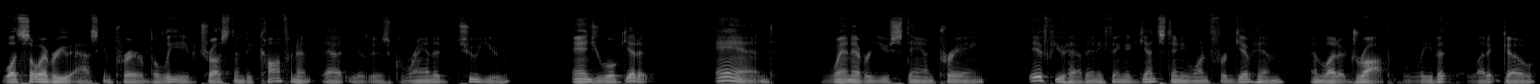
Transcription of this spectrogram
whatsoever you ask in prayer, believe, trust, and be confident that it is granted to you, and you will get it. And whenever you stand praying, if you have anything against anyone, forgive him and let it drop. Leave it, let it go,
